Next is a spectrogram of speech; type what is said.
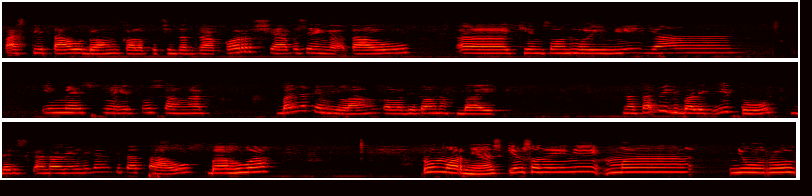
Pasti tahu dong kalau pecinta drakor siapa sih yang nggak tahu uh, Kim Son Ho ini yang image-nya itu sangat banyak yang bilang kalau dia itu anak baik. Nah, tapi di balik itu, dari skandalnya ini kan kita tahu bahwa rumornya Kim Sono ini menyuruh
